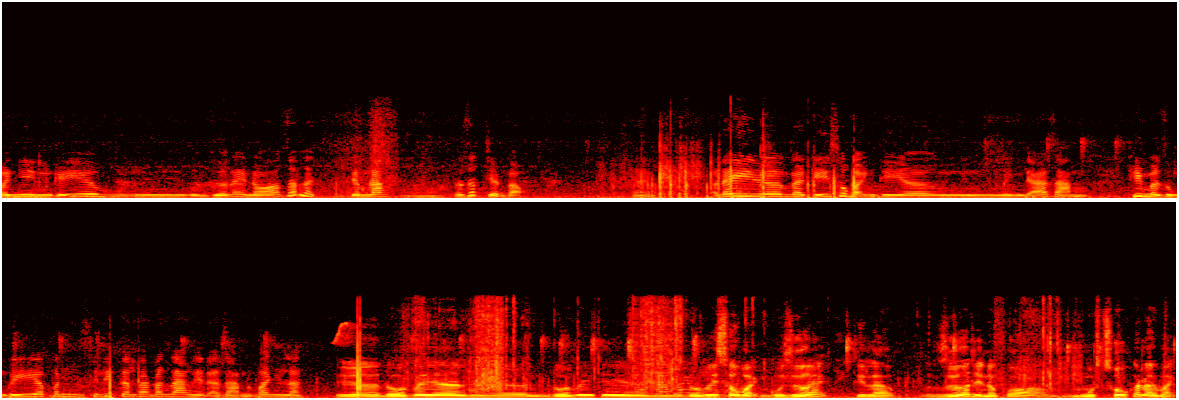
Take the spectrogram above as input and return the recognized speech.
mà nhìn cái ừ, ruộng dứa này nó rất là tiềm năng nó rất triển vọng. Đấy. ở đây ờ, về cái số bệnh thì ờ, mình đã giảm khi mà dùng cái phân silic tân phát bắc giang thì đã giảm được bao nhiêu lần? Thì ờ, đối với đối với cái đối với sâu bệnh của dứa ấy, thì là dứa thì nó có một số các loại bệnh.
